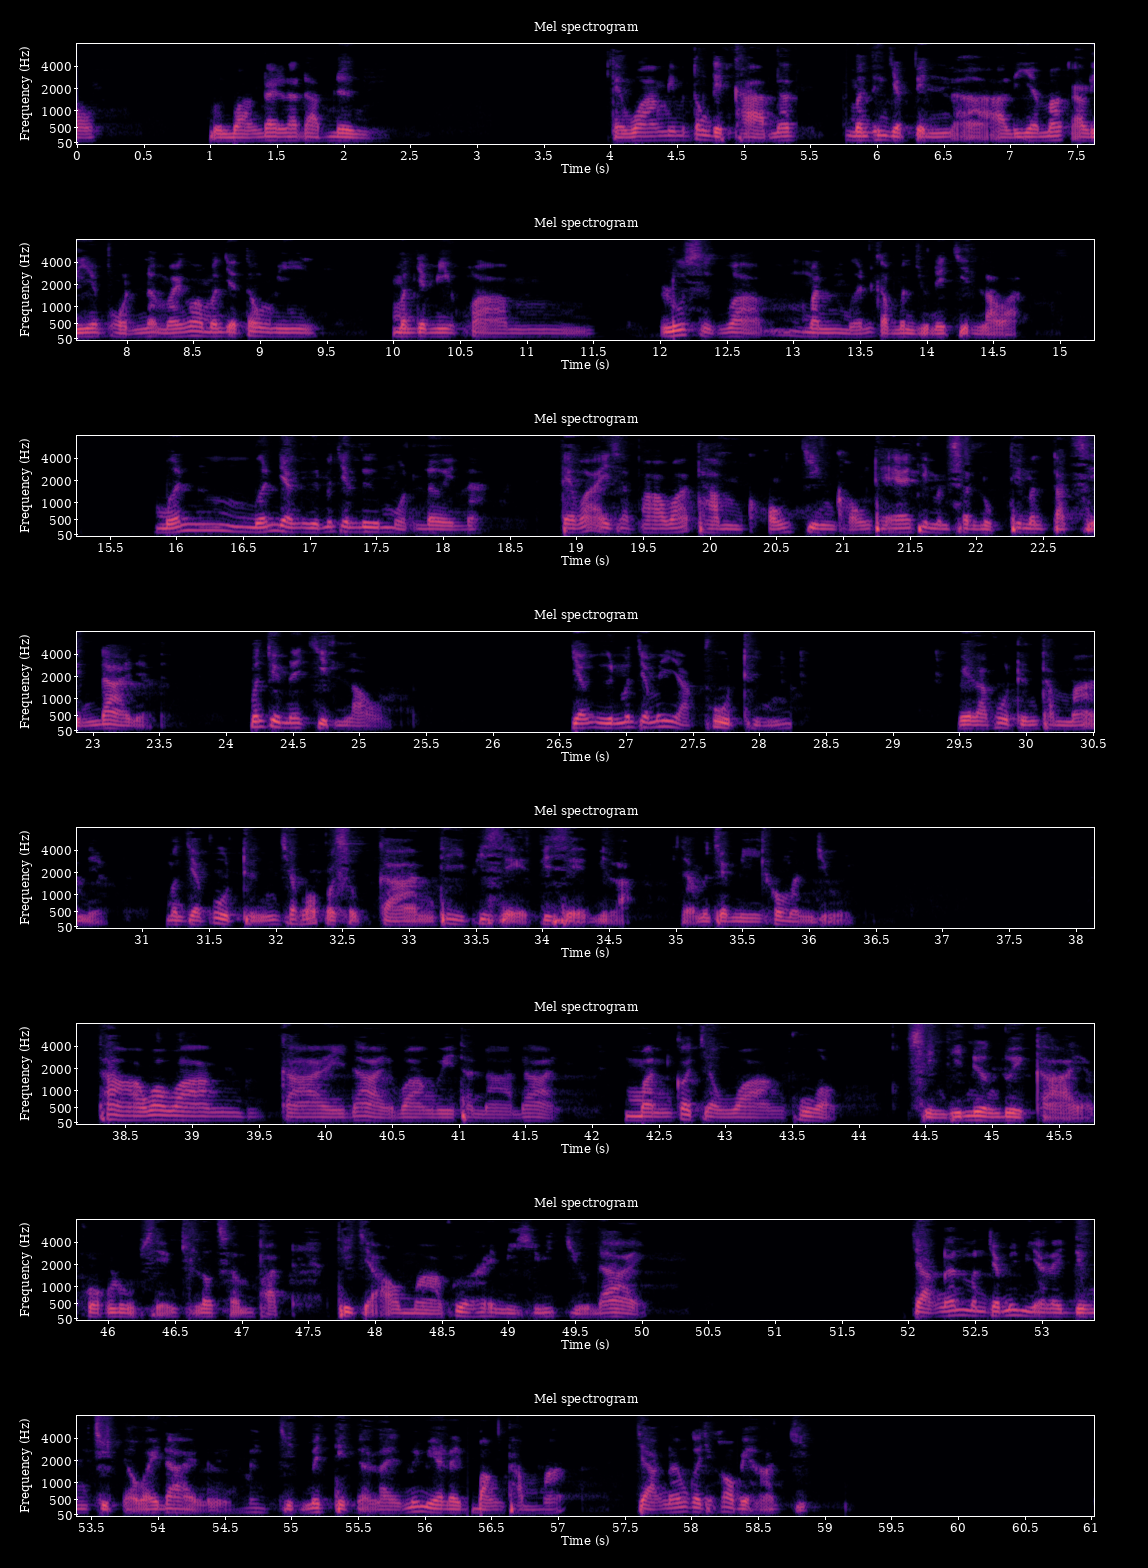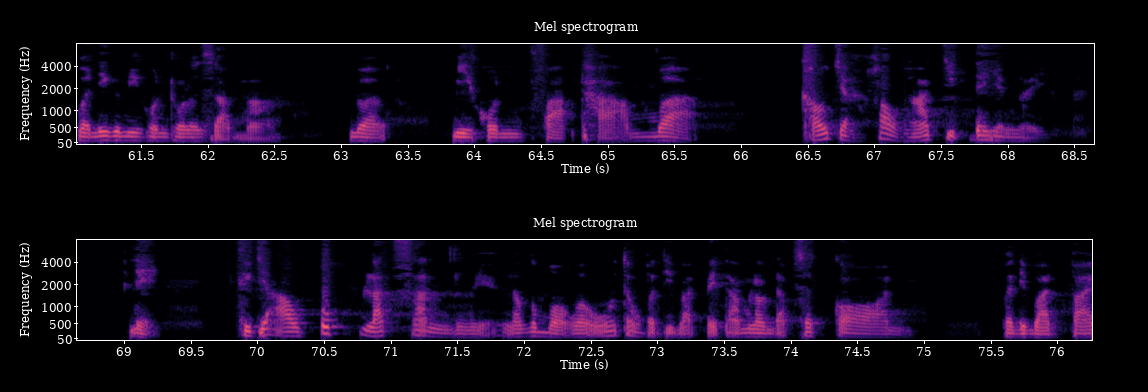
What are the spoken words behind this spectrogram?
มันวางได้ระดับหนึ่ง แต่วางนี่มันต้องเด็ดขาดนะ มันถึงจะเป็นอริยมรรคอริยผลนะหมายว่ามันจะต้องมี มันจะมีความรู้สึกว่ามันเหมือนกับมันอยู่ในจิตเราอะเหมือนเหมือนอย่างอื่นมันจะลืมหมดเลยนะแต่ว่าไอ้สภาวะธรรมของจริงของแท้ที่มันสรุปที่มันตัดสินได้เนี่ย มันอยู่ในจิตเรา อย่างอื่นมันจะไม่อยากพูดถึง เวลาพูดถึงธรรมะเนี่ย มันจะพูดถึงเฉพาะประสบการณ์ที่พิเศษพิเศษมีละเนี่ยมันจะมีเข้ามันอยู่ ถ้าว่าวางกายได้วางเวทนาได้ มันก็จะวางพวกสิ่งที่เนื่องด้วยกาย พวกรูปเสียงกลิ่นรสสัมผัสที่จะเอามาเพื่อให้มีชีวิตอยู่ได้ จากนั้นมันจะไม่มีอะไรดึงจิตเอาไว้ได้เลย ไม่จิตไม่ติดอะไร ไม่มีอะไรบังธรรมะ จากนั้นก็จะเข้าไปหาจิต วันนี้ก็มีคนโทรศัพท์มา ว่ามีคนฝากถามว่า เขาจะเข้าหาจิตได้ยังไง เนี่ยคือจะเอาปุ๊บรัดสั้นเลยเราก็บอกว่าโอ้ต้องปฏิบัติไปตามลำดับสักก่อน ปฏิบัติไป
